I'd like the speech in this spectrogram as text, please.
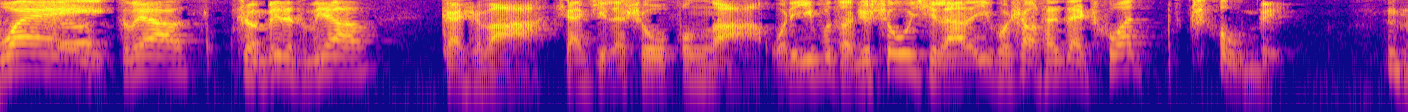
喂，怎么样？准备的怎么样？干什么？想进来收风啊？我的衣服早就收起来了，一会儿上台再穿。臭美。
